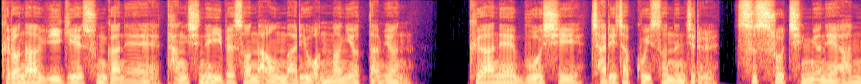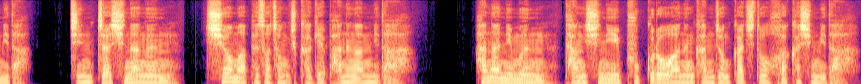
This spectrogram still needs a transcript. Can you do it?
그러나 위기의 순간에 당신의 입에서 나온 말이 원망이었다면 그 안에 무엇이 자리 잡고 있었는지를 스스로 직면해야 합니다. 진짜 신앙은 시험 앞에서 정직하게 반응합니다. 하나님은 당신이 부끄러워하는 감정까지도 허락하십니다.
